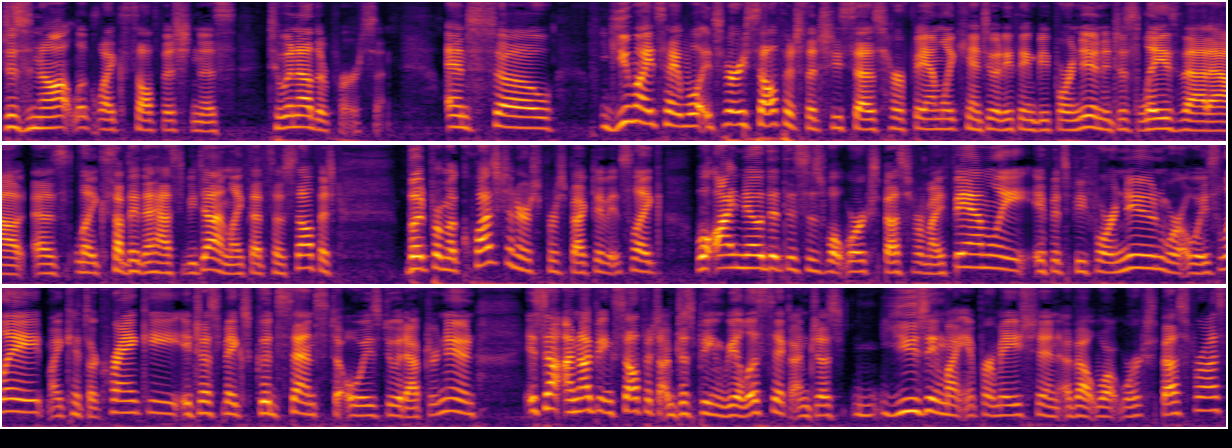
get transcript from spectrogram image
does not look like selfishness to another person. And so you might say, well, it's very selfish that she says her family can't do anything before noon and just lays that out as like something that has to be done. Like that's so selfish. But from a questioner's perspective, it's like, well, I know that this is what works best for my family. If it's before noon, we're always late. My kids are cranky. It just makes good sense to always do it afternoon. It's not, I'm not being selfish. I'm just being realistic. I'm just using my information about what works best for us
